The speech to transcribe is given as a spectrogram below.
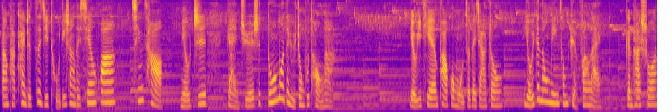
当他看着自己土地上的鲜花、青草、牛只，感觉是多么的与众不同啊！有一天，帕霍姆坐在家中，有一个农民从远方来，跟他说：“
